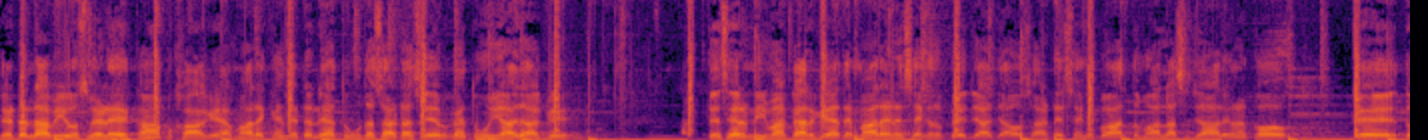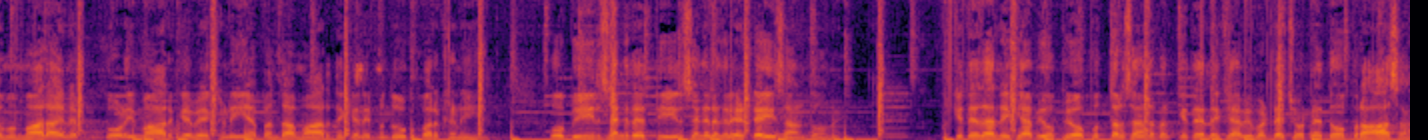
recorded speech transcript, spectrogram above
ਤੇ ਡੱਲਾ ਵੀ ਉਸ ਵੇਲੇ ਕਾਂਪ ਖਾ ਗਿਆ। ਮਹਾਰਾਜ ਕਹਿੰਦੇ, ਡੱਲਿਆ, ਤੂੰ ਤਾਂ ਸਾਡਾ ਸੇਵਕ ਹੈ ਤੂੰ ਹੀ ਆ ਜਾ ਅੱਗੇ। ਤੇ ਸਿਰ ਨੀਵਾ ਕਰ ਗਿਆ ਤੇ ਮਹਾਰਾਜ ਨੇ ਸਿੰਘ ਨੂੰ ਭੇਜਿਆ, ਜਾਓ ਸਾਡੇ ਸਿੰਘ ਬਾਹਰ ਦਮਾਲਾ ਸਜਾ ਰਹੇ ਉਹਨਾਂ ਕੋ ਕਿ ਦਮ ਮਹਾਰਾਜ ਨੇ ਗੋਲੀ ਮਾਰ ਕੇ ਵੇਖਣੀ ਹੈ, ਬੰਦਾ ਮਾਰਦੇ ਕਹਿੰਦੇ, ਬੰਦੂਕ ਪਰਖਣੀ ਉਹ ਵੀਰ ਸਿੰਘ ਦੇ ਧੀਰ ਸਿੰਘ ਰੰਗਰੇਟੇ ਹੀ ਸਨ ਦੋਵੇਂ। ਕਿਤੇ ਦਾ ਲਿਖਿਆ ਵੀ ਉਹ ਪਿਓ ਪੁੱਤਰ ਸਨ, ਪਰ ਕਿਤੇ ਲਿਖਿਆ ਵੀ ਵੱਡੇ ਛੋਟੇ ਦੋ ਭਰਾ ਸਨ।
